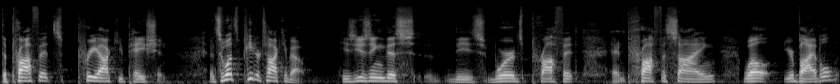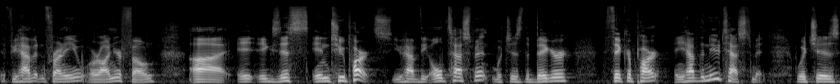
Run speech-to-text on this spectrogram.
The prophet's preoccupation. And so, what's Peter talking about? He's using this, these words, prophet and prophesying. Well, your Bible, if you have it in front of you or on your phone, uh, it exists in two parts. You have the Old Testament, which is the bigger, thicker part, and you have the New Testament, which is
